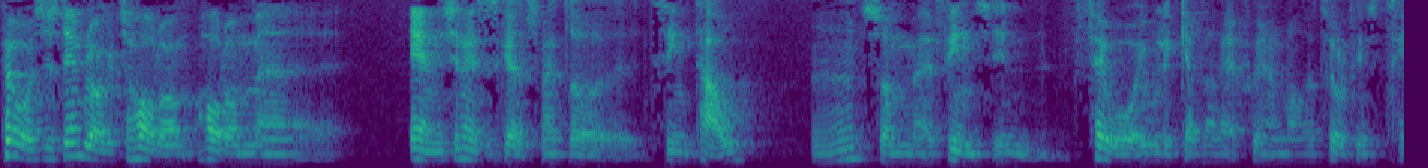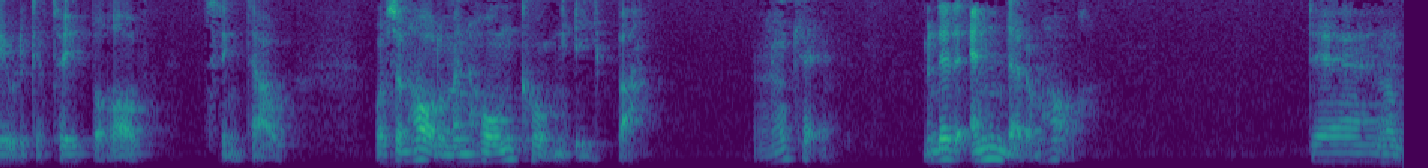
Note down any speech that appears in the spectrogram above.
på Systembolaget så har de, har de eh, en kinesisk öl som heter Tsingtao. Som eh, finns i få olika variationer. Jag tror det finns tre olika typer av Tsingtao. Och sen har de en Hongkong-IPA. Mm, Okej. Men det är det enda de har. Det... De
